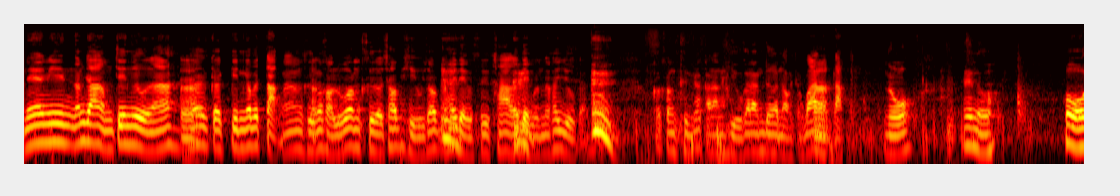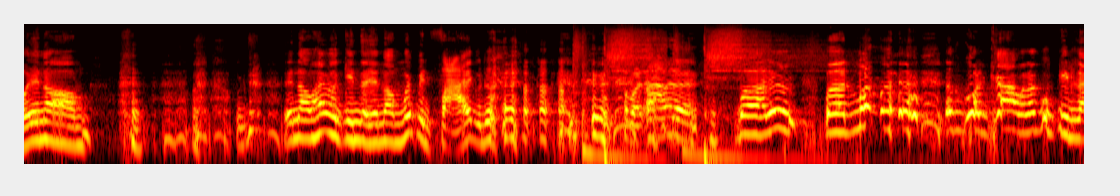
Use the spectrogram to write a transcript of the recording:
เนี่ยมีน้ำยาขนมจีนอยู่นะเออถ้าจะกินก็ไปตักนะกลางคืนเพราะเขารู้ว่ากลางคืนเราชอบหิวชอบให้เด็กซื้อข้าวแล้วเด็กมันไม่ค่อยอยู่กันก็กลางคืนก็กำลังหิวกำลังเดินออกจากบ้านมาตักหนูนี่หนูโหยายนอม ยายนอมให้มากินแต่ยายนอมไม่ปิดฝาให้กูด้วยเปิดอ้าไว้เลย เปิดด้วยเปิดบ้านแล้วก็คนข้าวมาแล้วกูกินอะไร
